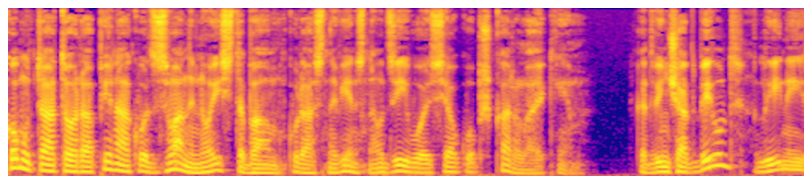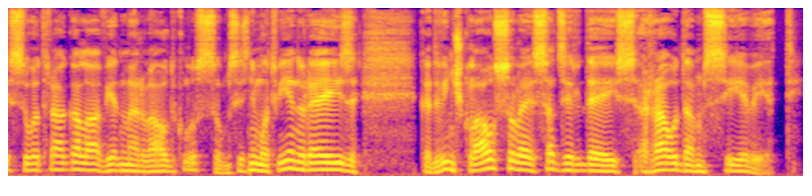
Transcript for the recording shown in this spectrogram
komutatorā pienākot zvani no istabām, kurās neviens nav dzīvojis jau kopš kara laikiem. Kad viņš atbild, līnijas otrā galā vienmēr valda klusums, izņemot vienu reizi, kad viņš klausulē sadzirdējis raudam sievieti.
